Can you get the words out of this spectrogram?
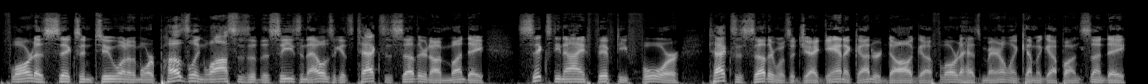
Florida six and two, one of the more puzzling losses of the season. That was against Texas Southern on Monday, 69-54. Texas Southern was a gigantic underdog. Uh, Florida has Maryland coming up on Sunday.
